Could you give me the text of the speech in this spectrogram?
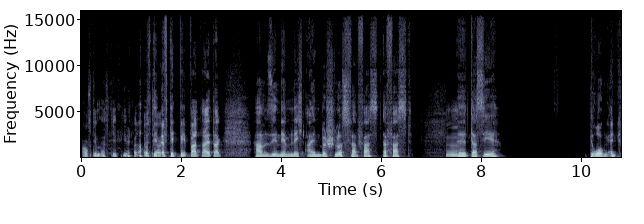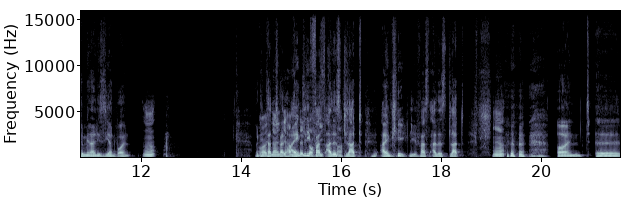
auf dem FDP-Parteitag. auf dem FDP-Parteitag haben sie nämlich einen Beschluss verfasst, erfasst, hm. äh, dass sie Drogen entkriminalisieren wollen. Hm. Und die Tat nein, die eigentlich fast alles gemacht. glatt. Eigentlich lief fast alles glatt. Ja. Und äh,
